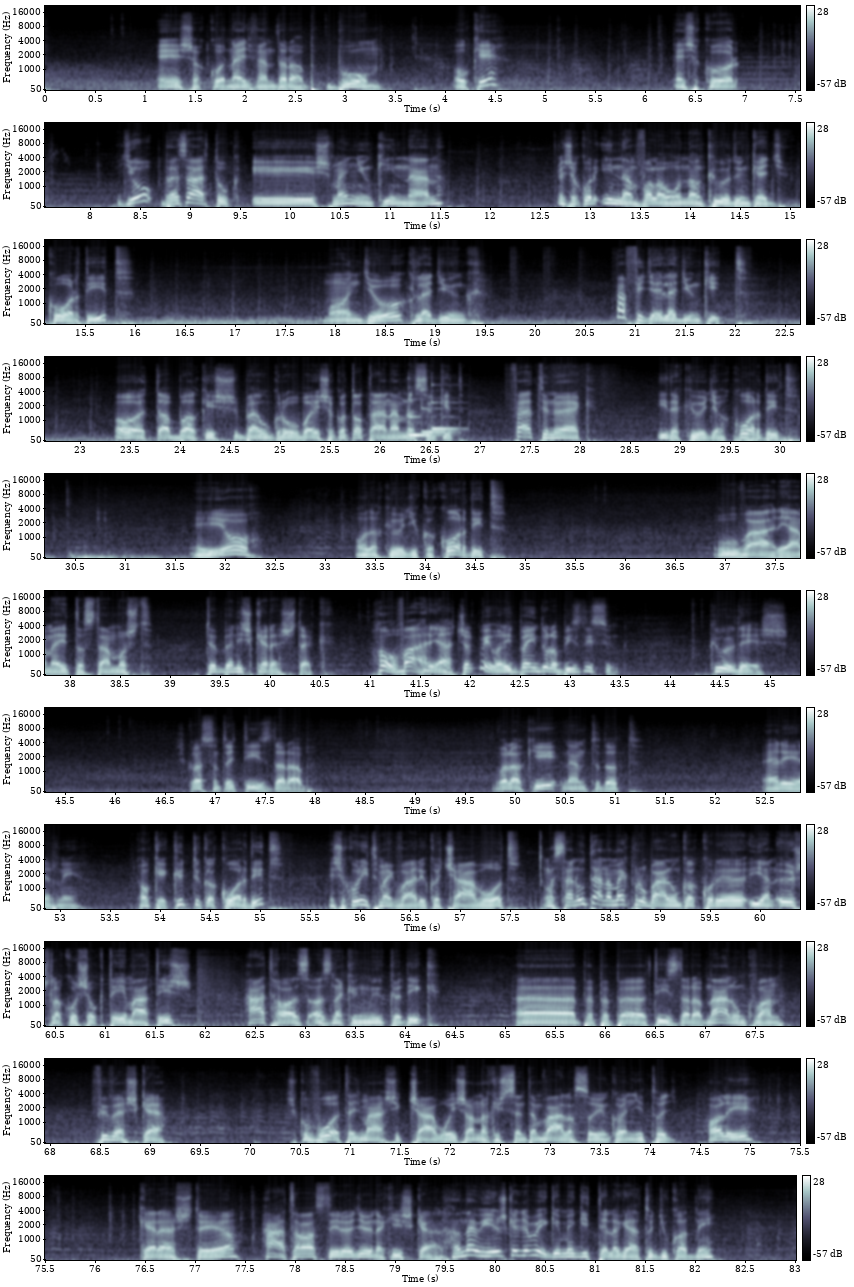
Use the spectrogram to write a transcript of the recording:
És akkor 40 darab. Boom. Oké. És akkor... Jó, bezártuk, és menjünk innen. És akkor innen valahonnan küldünk egy kordit. Mondjuk, legyünk. Hát figyelj, legyünk itt. Ott abba a kis beugróba, és akkor totál nem leszünk itt feltűnőek. Ide küldje a kordit. Jó. Oda küldjük a kordit. Ú, várjál, mert itt aztán most többen is kerestek. Ó, várjál, csak mi van itt? Beindul a bizniszünk? Küldés. És akkor azt mondta, hogy 10 darab. Valaki nem tudott elérni. Oké, okay, küldtük a kordit, és akkor itt megvárjuk a csávót. Aztán utána megpróbálunk akkor ö, ilyen őslakosok témát is. Hát ha az, az nekünk működik. Ö, p -p -p 10 darab nálunk van. Füveske. És akkor volt egy másik csávó is, annak is szerintem válaszoljunk annyit, hogy Hali, kerestél. Hát ha azt írja, hogy őnek is kell. Ha ne hülyéskedj, a végén még itt tényleg el tudjuk adni.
